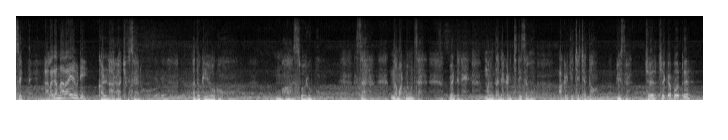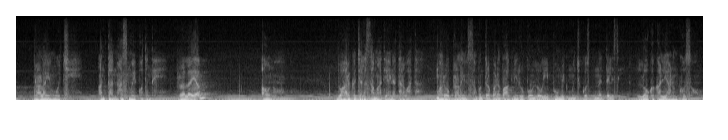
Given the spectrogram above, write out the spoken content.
మహాశక్తి కలగన్నారా ఏమిటి? కళ్ళారా చూశాను. అదొక యోగం. మహాస్వరూపం. సార్ నా మాట నమ్మండి సార్. వెంటనే మనం దాన్ని ఎక్కడి నుంచి తీసామో అక్కడికి చేర్చేద్దాం ప్లీజ్ సార్. చేర్చకపోతే ప్రళయం వచ్చి అంతా నాశనం అయిపోతుంది. ప్రళయం? అవును. ద్వారక జల సమాధి అయిన తర్వాత మరో ప్రళయం సముద్ర బడబాగ్ని రూపంలో ఈ భూమికి ముంచుకొస్తుందని తెలిసి లోక కళ్యాణం కోసం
